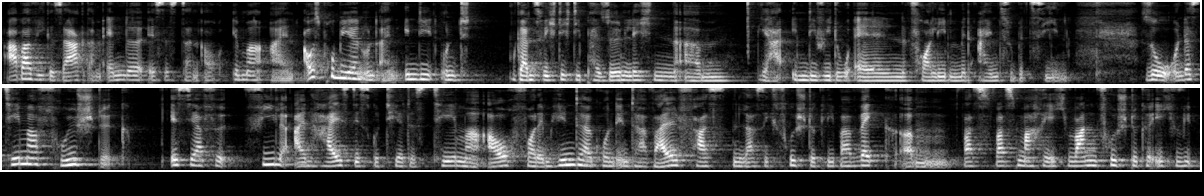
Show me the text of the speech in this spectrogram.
Aber wie gesagt, am Ende ist es dann auch immer ein Ausprobieren und ein Indi und ganz wichtig, die persönlichen, ähm, ja, individuellen Vorlieben mit einzubeziehen. So, und das Thema Frühstück ist ja für viele ein heiß diskutiertes Systeme, auch vor dem Hintergrund Intervallfasten, lasse ich Frühstück lieber weg, ähm, was, was mache ich, wann frühstücke ich wie,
